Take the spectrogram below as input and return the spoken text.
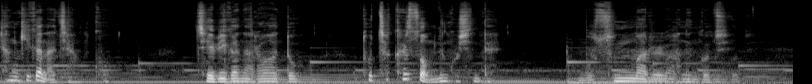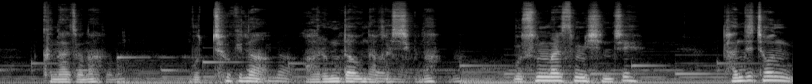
향기가 나지 않고 제비가 날아와도 도착할 수 없는 곳인데 무슨 말을 하는 거지? 그나저나 무척이나 아름다운 아가씨구나. 무슨 말씀이신지 단지 전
